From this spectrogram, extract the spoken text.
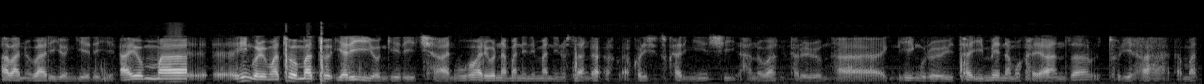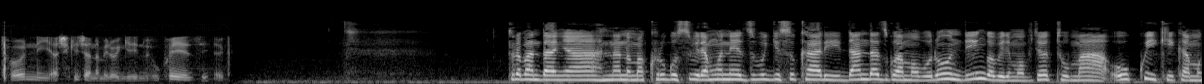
abantu bariyongereye ayo mahinguriro eh, mato mato yari yiyongereye cyane ubu hariho na manini manini usanga akoresha isukari nyinshi hano bakarero nka nk'ihinguriro bita imena mu kayanza turiha amatoni ashika ijana na mirongo irindwi ku kwezi turabandanya nano makuru gusubiramo neza uburyo isukari idandazwa mu burundi ngo biri mu byo tuma ukwikika mu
